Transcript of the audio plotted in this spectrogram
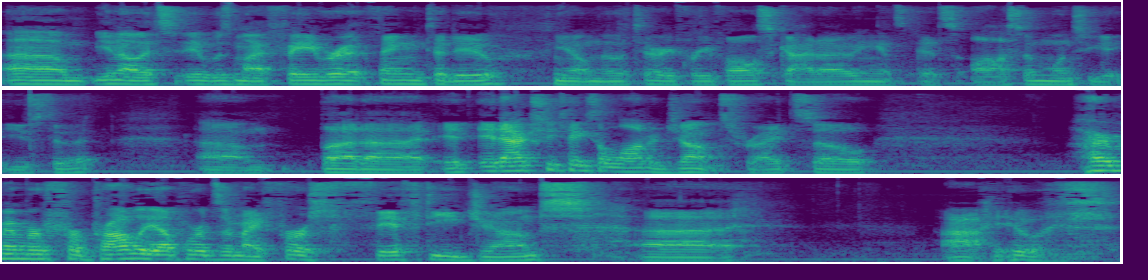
um, you know, it's it was my favorite thing to do. You know, military free fall skydiving. It's it's awesome once you get used to it. Um, but uh, it it actually takes a lot of jumps, right? So. I remember for probably upwards of my first 50 jumps, uh, uh, it was,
